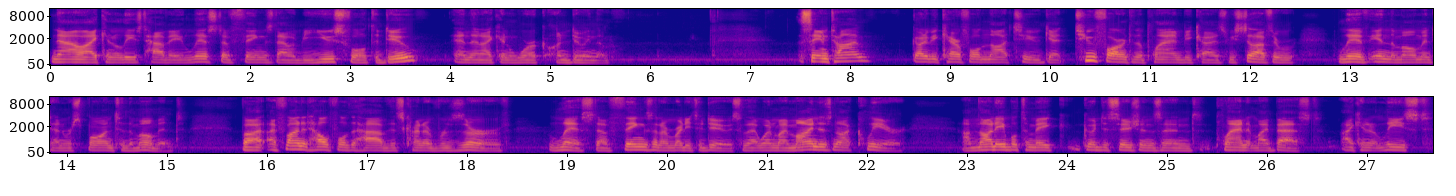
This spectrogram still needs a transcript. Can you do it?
Now I can at least have a list of things that would be useful to do and then I can work on doing them. At the same time, got to be careful not to get too far into the plan because we still have to live in the moment and respond to the moment. But I find it helpful to have this kind of reserve list of things that I'm ready to do so that when my mind is not clear, I'm not able to make good decisions and plan at my best, I can at least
